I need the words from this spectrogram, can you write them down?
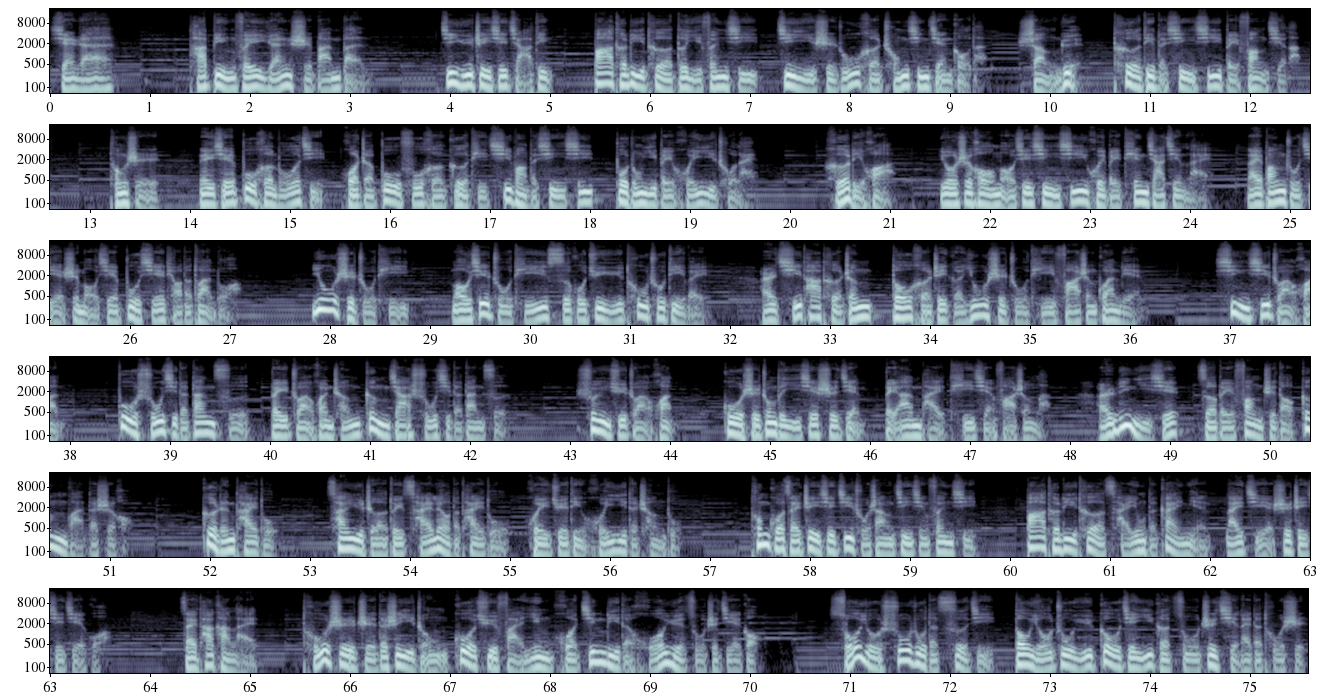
显然，它并非原始版本。基于这些假定，巴特利特得以分析记忆是如何重新建构的，省略特定的信息被放弃了。同时，那些不合逻辑或者不符合个体期望的信息不容易被回忆出来。合理化，有时候某些信息会被添加进来，来帮助解释某些不协调的段落。优势主题。某些主题似乎居于突出地位，而其他特征都和这个优势主题发生关联。信息转换，不熟悉的单词被转换成更加熟悉的单词。顺序转换，故事中的一些事件被安排提前发生了，而另一些则被放置到更晚的时候。个人态度，参与者对材料的态度会决定回忆的程度。通过在这些基础上进行分析，巴特利特采用的概念来解释这些结果。在他看来，图示指的是一种过去反应或经历的活跃组织结构。所有输入的刺激都有助于构建一个组织起来的图示。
